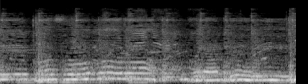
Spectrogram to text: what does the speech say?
એ તમને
